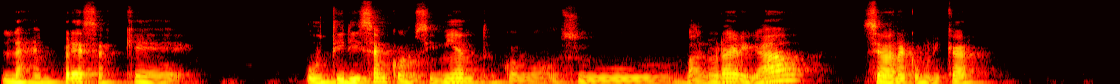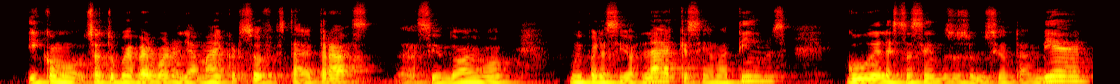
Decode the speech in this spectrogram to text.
las empresas que utilizan conocimiento como su valor agregado se van a comunicar. Y como, o sea, tú puedes ver, bueno, ya Microsoft está detrás haciendo algo muy parecido a Slack que se llama Teams. Google está haciendo su solución también.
